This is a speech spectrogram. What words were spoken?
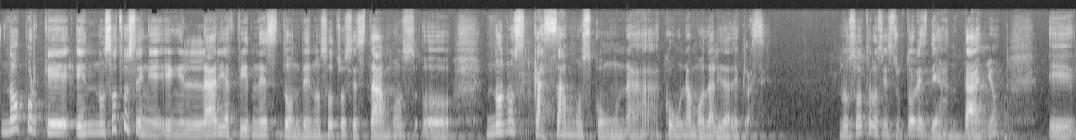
no, porque en nosotros en, el área fitness donde nosotros estamos, no nos casamos con una, con una modalidad de clase. Nosotros los instructores de antaño, eh,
